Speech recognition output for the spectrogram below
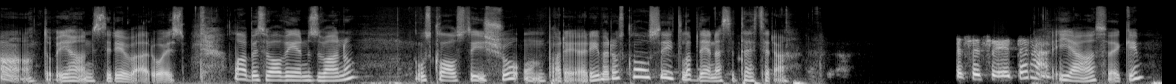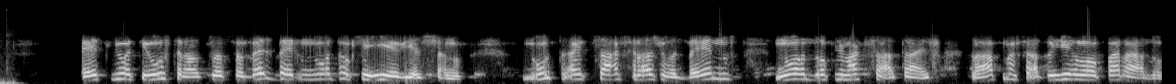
Ā, to Jānis ir ievērojis. Labi, es vēl vienu zvanu uzklausīšu, un pārējie arī var uzklausīt. Labdien, esat ecerā! Es esmu ēterā. Jā, sveiki. Es ļoti uztraucos par bezbērnu nodokļu ieviešanu. Nu, tagad sāks ražot bērnus nodokļu maksātājs, lai apmaksātu lielo parādu,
